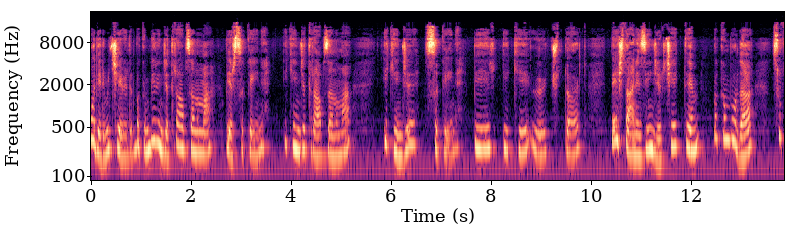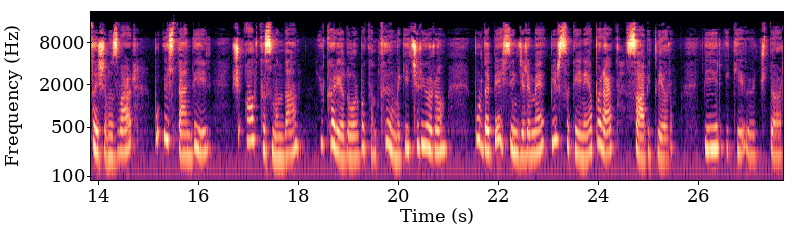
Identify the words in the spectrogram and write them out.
modelimi çevirdim. Bakın birinci trabzanıma bir sık iğne. ikinci trabzanıma ikinci sık iğne. 1, 2, 3, 4, 5 tane zincir çektim. Bakın burada su taşımız var. Bu üstten değil şu alt kısmından yukarıya doğru bakın tığımı geçiriyorum. Burada 5 zincirime bir sık iğne yaparak sabitliyorum. 1, 2, 3, 4,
